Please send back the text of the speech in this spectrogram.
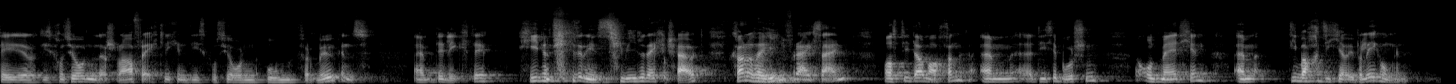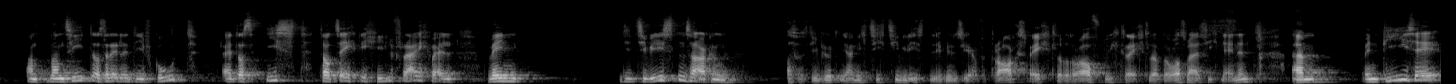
der Diskussionen, der strafrechtlichen Diskussionen um Vermögensdelikte ähm, hin und wieder ins Zivilrecht schaut. Es kann also hilfreich sein, was die da machen, ähm, diese Burschen und Mädchen. Ähm, die machen sich ja Überlegungen. Und man sieht das relativ gut. Äh, das ist tatsächlich hilfreich, weil wenn die Zivilisten sagen, also die würden ja nicht sich Zivilisten, die würden sich ja Vertragsrechtler oder Haftpflichtrechtler oder was weiß ich nennen, ähm, wenn diese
